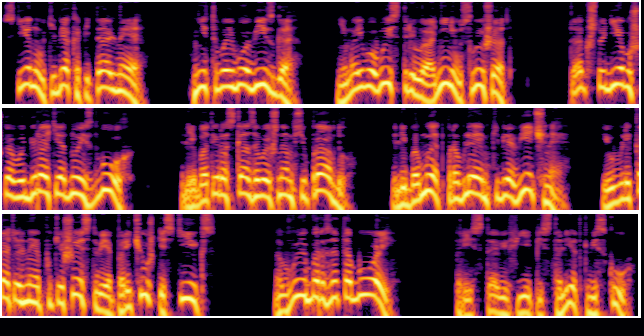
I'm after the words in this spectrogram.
Стены у тебя капитальные. Ни твоего визга, ни моего выстрела они не услышат. Так что, девушка, выбирайте одно из двух. Либо ты рассказываешь нам всю правду, либо мы отправляем тебя в вечное и увлекательное путешествие по речушке Стикс. Выбор за тобой. Приставив ей пистолет к виску,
